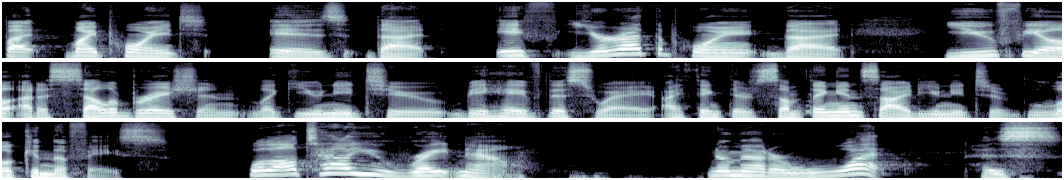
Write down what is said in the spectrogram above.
But my point is that if you're at the point that you feel at a celebration like you need to behave this way, I think there's something inside you need to look in the face. Well, I'll tell you right now no matter what has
